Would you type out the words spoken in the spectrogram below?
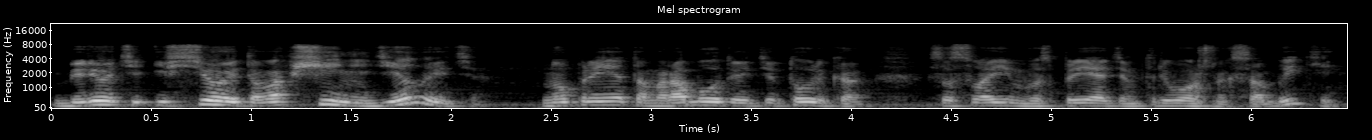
берете и все это вообще не делаете, но при этом работаете только со своим восприятием тревожных событий,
